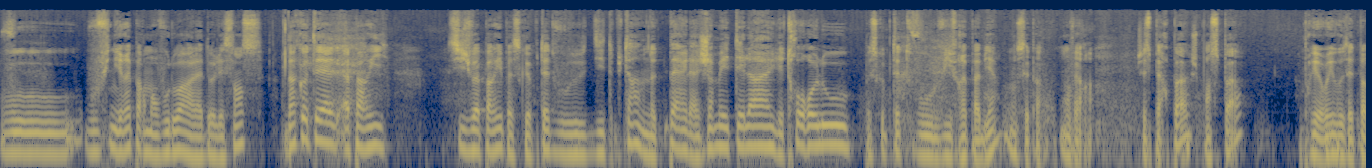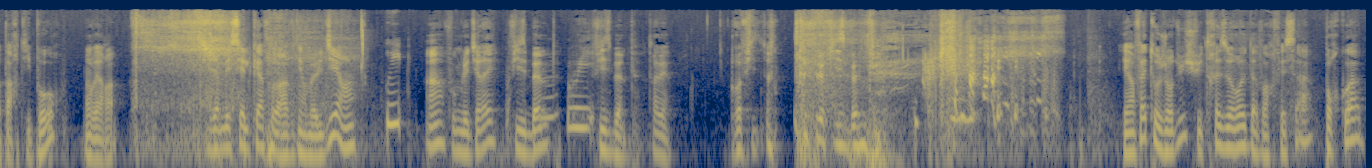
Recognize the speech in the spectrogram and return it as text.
vous vous finirez par m'en vouloir à l'adolescence. D'un côté à, à Paris, si je vais à Paris parce que peut-être vous vous dites putain notre père il a jamais été là, il est trop relou, parce que peut-être vous le vivrez pas bien, on sait pas, on verra. J'espère pas, je pense pas. A priori vous êtes pas parti pour, on verra. Si jamais c'est le cas, faudra venir me le dire. Hein. Oui. Hein, vous me le direz? Fist bump? Oui. Fist bump, très bien. Refis- Triple fist bump. Et en fait, aujourd'hui, je suis très heureux d'avoir fait ça. Pourquoi?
